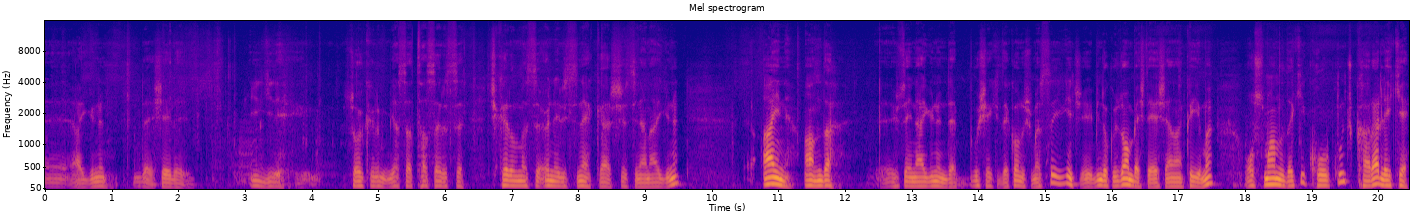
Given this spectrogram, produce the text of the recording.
e, Aygün'ün de şeyle ilgili soykırım yasa tasarısı çıkarılması önerisine karşı Sinan Aygün'ün aynı anda e, Hüseyin Aygün'ün de bu şekilde konuşması ilginç. E, 1915'te yaşanan kıyımı Osmanlı'daki korkunç kara leke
